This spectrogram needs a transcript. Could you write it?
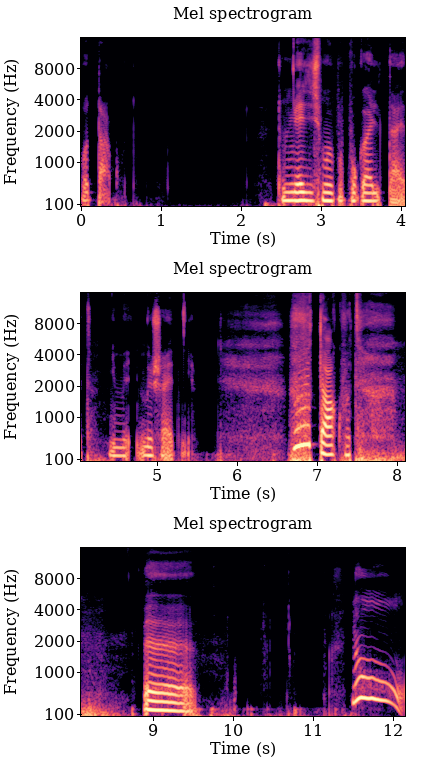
Вот так вот. У меня здесь мой попугай летает, не мешает мне. Вот так вот. Э ну,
